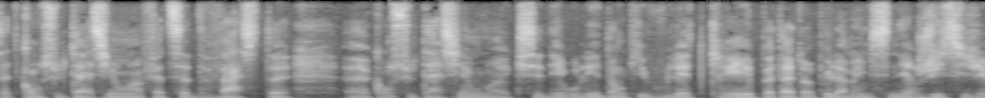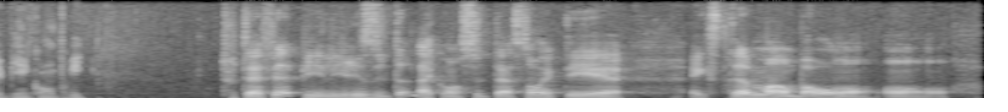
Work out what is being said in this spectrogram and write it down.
cette consultation, en fait, cette vaste consultation qui s'est déroulée. Donc, il voulait créer peut-être un peu la même synergie, si j'ai bien compris. Tout à fait. Puis les résultats de la consultation étaient extrêmement bons. on on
